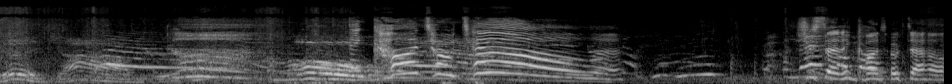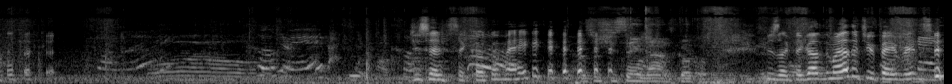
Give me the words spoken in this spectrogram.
Good job. Oh. Encanto Hotel! She said Encanto Hotel. You said it's a Coco May? That's what she's saying now. It's Coco Man. She's like, they got my other two favorites. Here,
